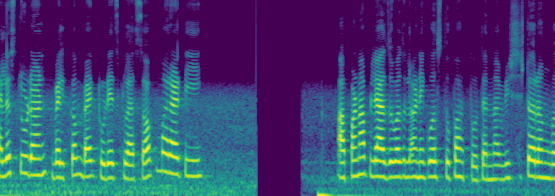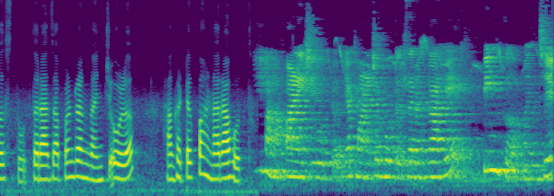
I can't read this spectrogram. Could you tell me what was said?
Hello student welcome back today's class of Marathi. आपण आपल्या आजूबाजूला अनेक वस्तू पाहतो त्यांना विशिष्ट रंग असतो तर आज आपण रंगांची ओळख हा घटक पाहणार आहोत. पाण्याची बोटल. या पाण्याच्या बोटलचा रंग आहे पिंक म्हणजे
